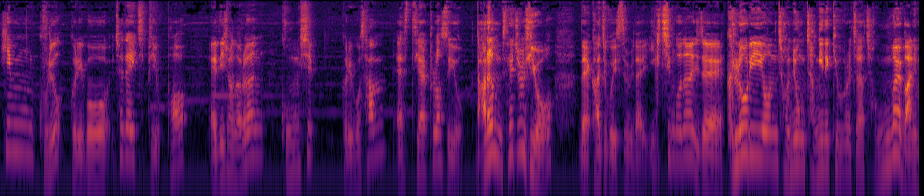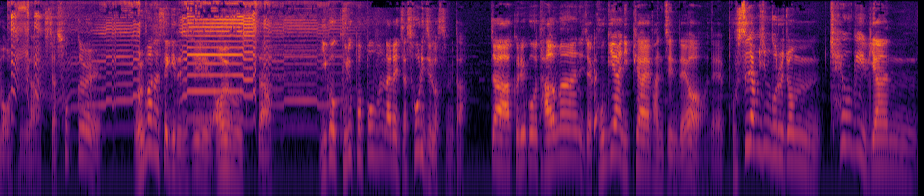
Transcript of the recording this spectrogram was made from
힘 96 그리고 최대 HP 6퍼 에디셔널은 010 그리고 3 STR 플러스 6 나름 세줄 휘호 네 가지고 있습니다. 이 친구는 이제 글로리온 전용 장인의 키보를 제가 정말 많이 먹었습니다. 진짜 속글 얼마나 세기든지. 어휴 진짜. 이거 96퍼 뽑은 날에 진짜 소리 질렀습니다. 자 그리고 다음은 이제 고귀한 EPR 반지인데요. 네 보스 장신구를 좀 채우기 위한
